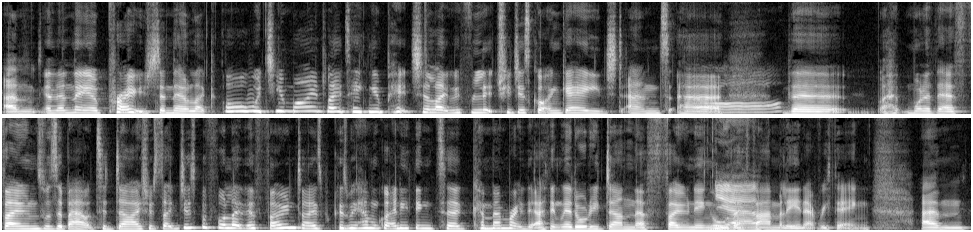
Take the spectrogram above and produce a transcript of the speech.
Um, and then they approached and they were like, oh, would you mind like taking a picture? Like we've literally just got engaged and uh, the one of their phones was about to die. She was like, just before like the phone dies because we haven't got anything to commemorate. I think they'd already done their phoning all Yeah. their family and everything. Um,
